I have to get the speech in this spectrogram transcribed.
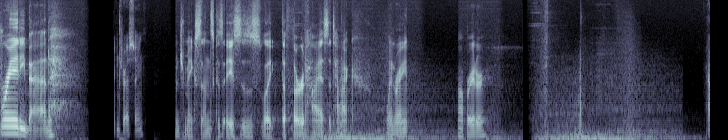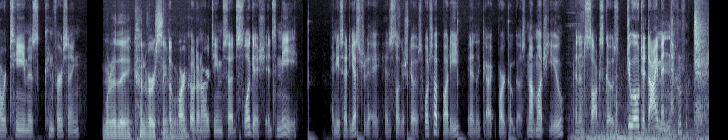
pretty bad. Interesting. Which makes sense because Ace is like the third highest attack win rate operator. Our team is conversing. What are they conversing The over? barcode on our team said, Sluggish, it's me. And he said yesterday, and Sluggish goes, What's up, buddy? And the guy barcode goes, Not much, you. And then Socks goes, Duo to Diamond.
